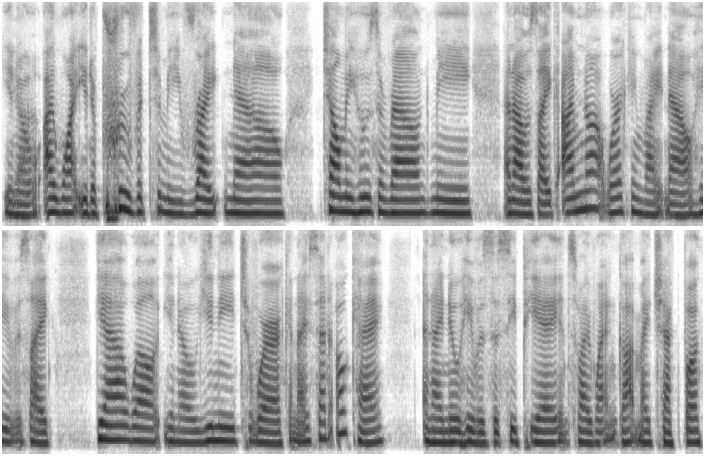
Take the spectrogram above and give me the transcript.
you know, I want you to prove it to me right now. Tell me who's around me. And I was like, I'm not working right now. He was like, yeah, well, you know, you need to work. And I said, okay. And I knew he was a CPA. And so I went and got my checkbook.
